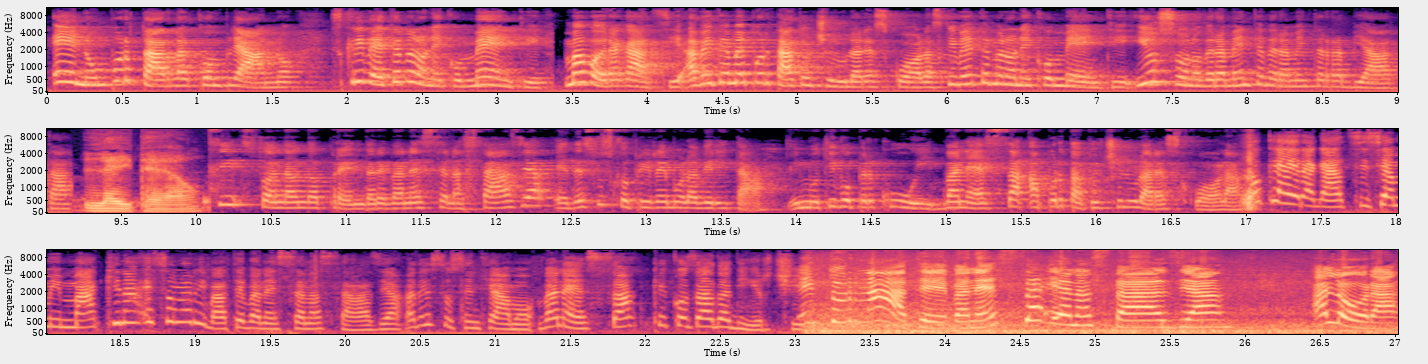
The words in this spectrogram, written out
e non portarla al compleanno. Scrivetemelo nei commenti. Ma voi ragazzi, avete mai portato il cellulare a scuola? Scrivetemelo nei commenti. Io sono veramente veramente arrabbiata. Later. Sì, sto andando a prendere Vanessa e Anastasia e adesso scopriremo la verità, il motivo per cui Vanessa ha portato il cellulare a scuola. Ok ragazzi, siamo in macchina e sono arrivate Vanessa e Anastasia. Adesso sentiamo Vanessa che cosa ha da dirci. Bentornate Vanessa e Anastasia. Allora,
